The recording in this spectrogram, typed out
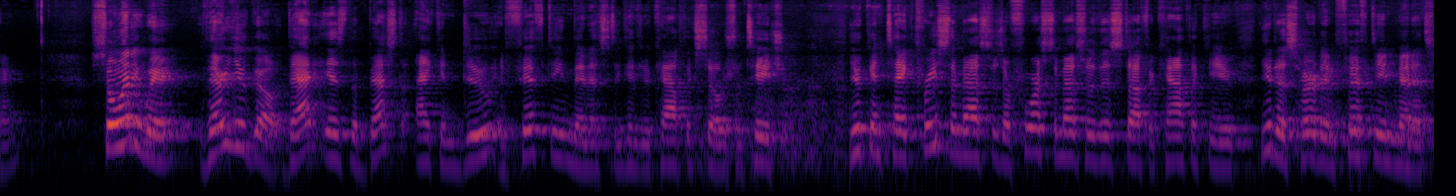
Okay? So anyway, there you go. That is the best I can do in 15 minutes to give you Catholic social teaching. You can take three semesters or four semesters of this stuff at Catholic U. You just heard in 15 minutes.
